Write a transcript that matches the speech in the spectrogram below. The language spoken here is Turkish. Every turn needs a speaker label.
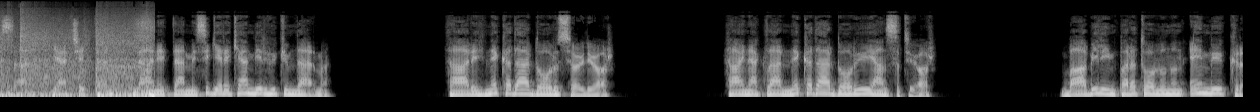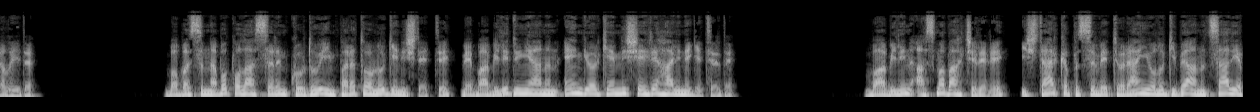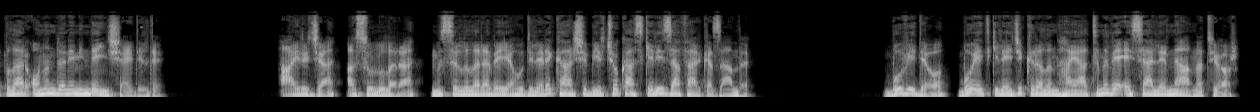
Speaker 1: Nebukadnezar, gerçekten lanetlenmesi gereken bir hükümdar mı? Tarih ne kadar doğru söylüyor? Kaynaklar ne kadar doğruyu yansıtıyor? Babil İmparatorluğu'nun en büyük kralıydı. Babası Nabopolassar'ın kurduğu imparatorluğu genişletti ve Babil'i dünyanın en görkemli şehri haline getirdi. Babil'in asma bahçeleri, işler kapısı ve tören yolu gibi anıtsal yapılar onun döneminde inşa edildi. Ayrıca Asurlulara, Mısırlılara ve Yahudilere karşı birçok askeri zafer kazandı. Bu video, bu etkileyici kralın hayatını ve eserlerini anlatıyor.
